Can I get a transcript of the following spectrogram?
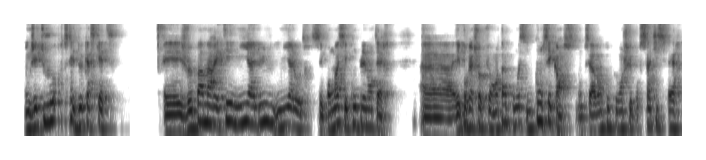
Donc j'ai toujours ces deux casquettes. Et je veux pas m'arrêter ni à l'une ni à l'autre. C'est pour moi, c'est complémentaire. Euh, et pour qu'elle soit plus rentable, pour moi, c'est une conséquence. Donc, c'est avant tout comment je fais pour satisfaire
